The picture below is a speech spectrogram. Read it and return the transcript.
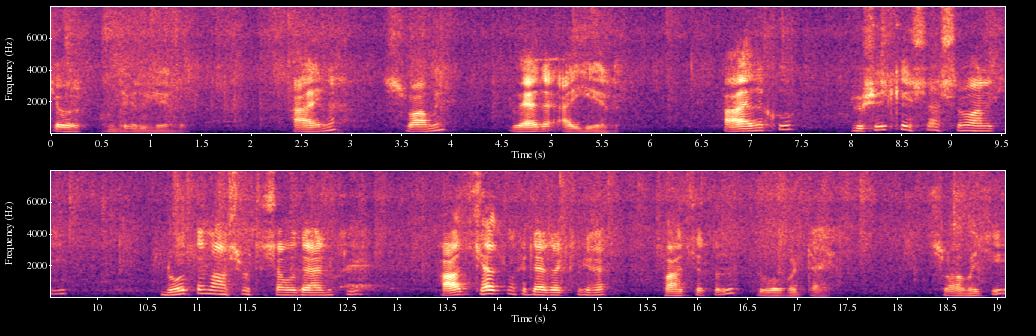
చివరకు పొందగలిగారు ఆయన స్వామి వేద అయ్యారు. ఆయనకు ఋషికేశ్ ఆశ్రమానికి నూతన ఆశ్రుతి సముదాయానికి ఆధ్యాత్మిక డైరెక్టర్గా బాధ్యతలు ఇవ్వబడ్డాయి. స్వామీజీ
